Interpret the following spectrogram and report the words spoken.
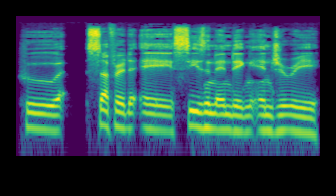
who suffered a season-ending injury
